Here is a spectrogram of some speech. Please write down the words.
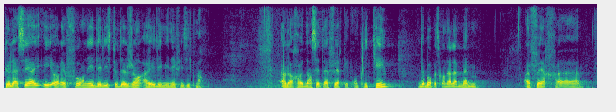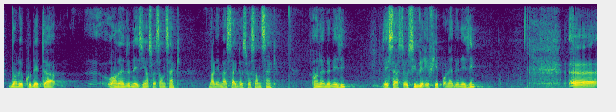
que la CIA aurait fourni des listes de gens à éliminer physiquement. Alors, dans cette affaire qui est compliquée, D'abord parce qu'on a la même affaire euh, dans le coup d'État euh, en Indonésie en 65, dans les massacres de 65 en Indonésie. Et ça, c'est aussi vérifié pour l'Indonésie. Euh,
